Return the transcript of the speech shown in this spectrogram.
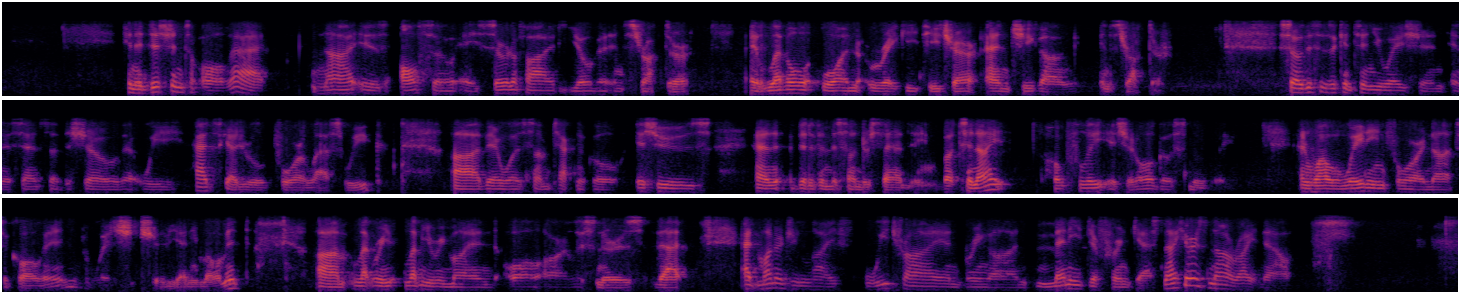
In addition to all that, Nga is also a certified yoga instructor a level one Reiki teacher and Qigong instructor. So, this is a continuation, in a sense, of the show that we had scheduled for last week. Uh, there was some technical issues and a bit of a misunderstanding. But tonight, hopefully, it should all go smoothly. And while we're waiting for Nga to call in, which should be any moment, um, let, me, let me remind all our listeners that at Monergy Life, we try and bring on many different guests. Now, here's Nga right now.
